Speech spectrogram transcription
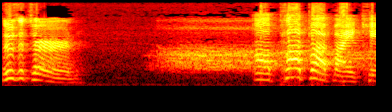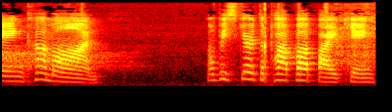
Who's a turn? Oh, pop up, I King. Come on. Don't be scared to pop up, I King.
